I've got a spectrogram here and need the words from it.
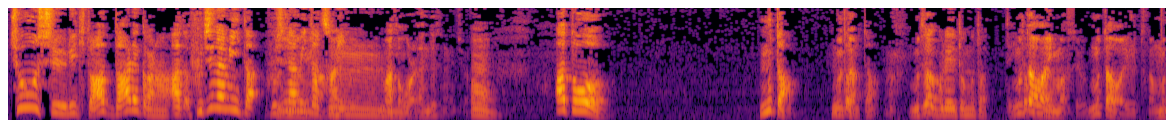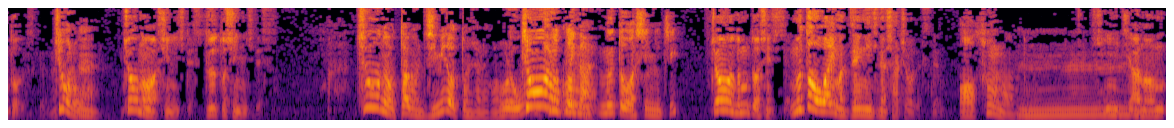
長州力と、あと誰かな？あと、藤波いた。藤波辰はい巳。まあ、そこら辺ですね、じゃあ。うん。あと、ムタムムタタいた？ムタザ・グレート・ムタってムタはいますよ。ムタはいるっつうか、武藤ですけどね。長野は？うん長野は新日です。ずっと新日です。長野多分地味だったんじゃないかな俺、長野とない。武藤は新日？長野と武藤は新日です。武藤は今全日の社長ですけど。あ、そうなんだ。新日、あの、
